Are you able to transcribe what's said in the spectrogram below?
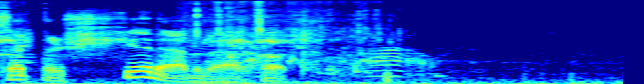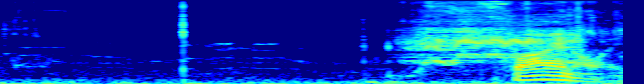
Set the shit out of that hook. Wow. Finally.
